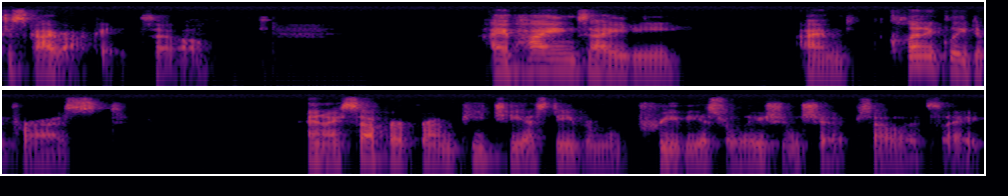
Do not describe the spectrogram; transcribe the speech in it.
to skyrocket. So I have high anxiety. I'm clinically depressed, and I suffer from PTSD from a previous relationship. So it's like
